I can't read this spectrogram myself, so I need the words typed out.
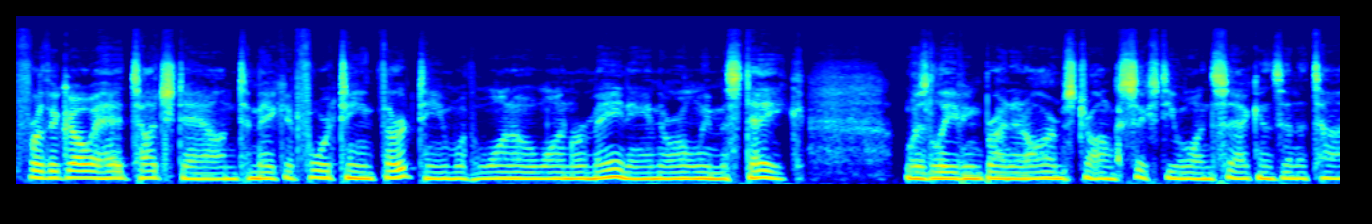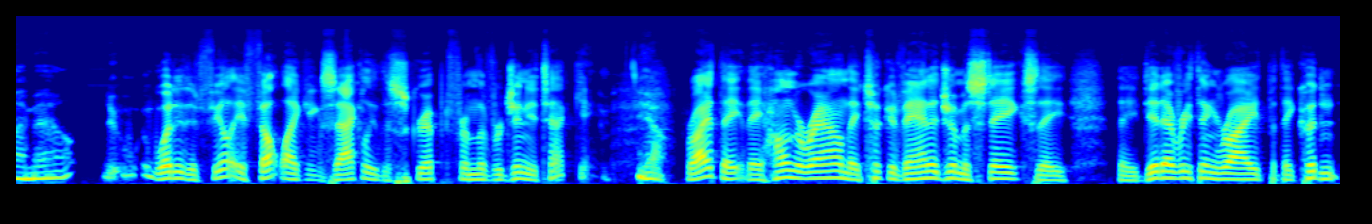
for the go-ahead touchdown to make it 14-13 with 101 remaining, and their only mistake was leaving Brennan Armstrong 61 seconds in a timeout. What did it feel? It felt like exactly the script from the Virginia Tech game. Yeah. Right? They they hung around, they took advantage of mistakes, they they did everything right, but they couldn't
